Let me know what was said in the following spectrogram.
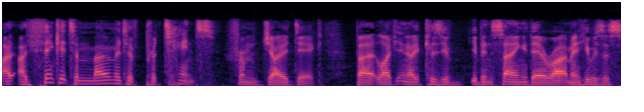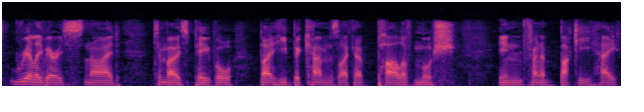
I, I think it's a moment of pretense from Joe Dick, but like you know, because you've you've been saying there, right? I mean, he was really very snide to most people, but he becomes like a pile of mush in front of Bucky Haight.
